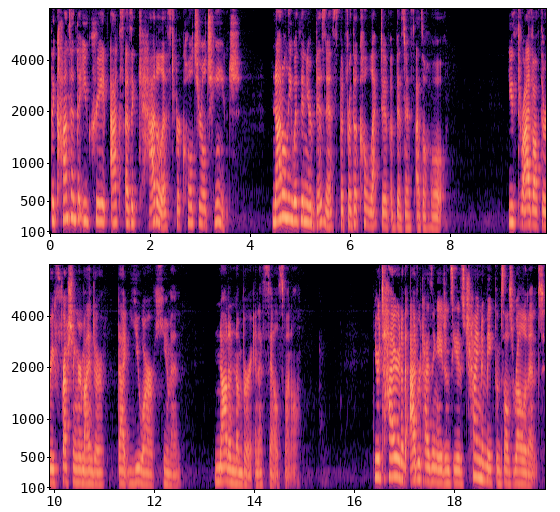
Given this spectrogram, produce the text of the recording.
The content that you create acts as a catalyst for cultural change, not only within your business, but for the collective of business as a whole. You thrive off the refreshing reminder that you are human, not a number in a sales funnel. You're tired of advertising agencies trying to make themselves relevant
